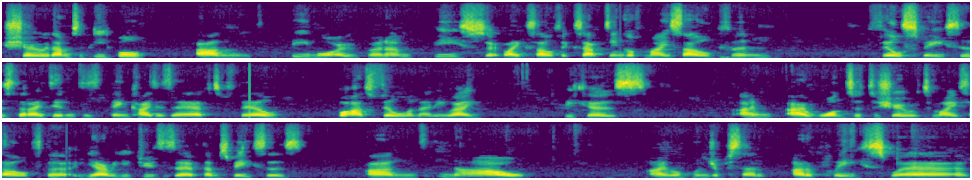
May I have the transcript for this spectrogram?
show them to people and be more open and be so, like self-accepting of myself and fill spaces that I didn't think I deserved to fill, but I'd fill them anyway because I, I wanted to show to myself that, yeah, you do deserve them spaces. And now I'm 100% at a place where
